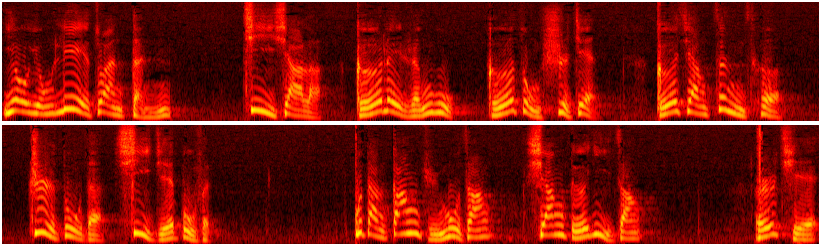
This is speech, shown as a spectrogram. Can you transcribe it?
又用列传等记下了各类人物、各种事件、各项政策制度的细节部分，不但纲举目张、相得益彰，而且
